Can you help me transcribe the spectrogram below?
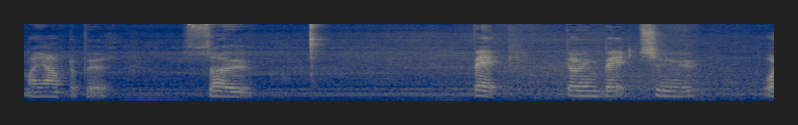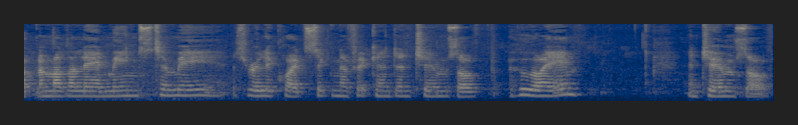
my afterbirth. So back, going back to what the motherland means to me, it's really quite significant in terms of who I am, in terms of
